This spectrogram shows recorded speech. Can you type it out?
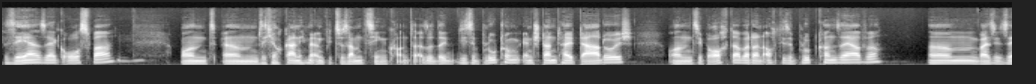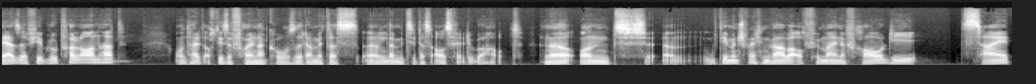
sehr, sehr groß war. Mhm. und ähm, sich auch gar nicht mehr irgendwie zusammenziehen konnte. Also die, diese Blutung entstand halt dadurch und sie brauchte aber dann auch diese Blutkonserve, ähm, weil sie sehr, sehr viel Blut verloren hat und halt auch diese Vollnarkose, damit, das, ähm, damit sie das aushält überhaupt. Ne? Und ähm, dementsprechend war aber auch für meine Frau die Zeit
